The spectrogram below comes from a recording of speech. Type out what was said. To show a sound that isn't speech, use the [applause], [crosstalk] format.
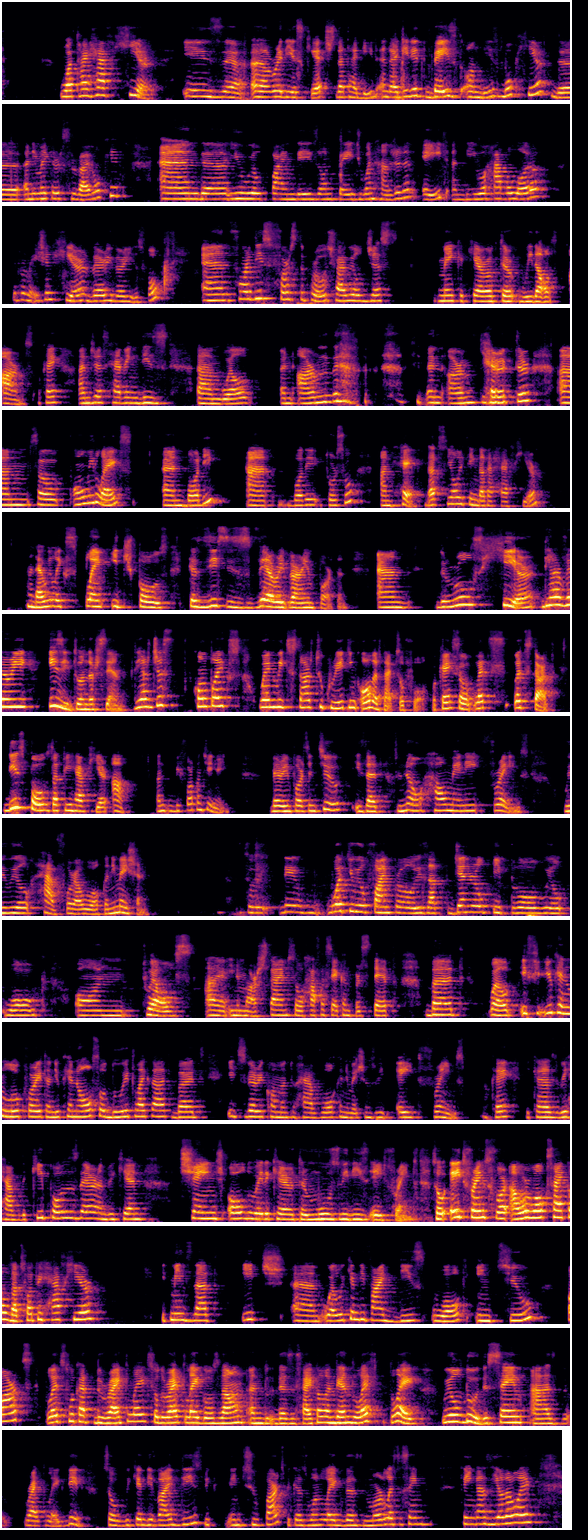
what i have here is uh, already a sketch that I did, and I did it based on this book here, the Animator Survival Kit. And uh, you will find this on page 108, and you will have a lot of information here, very, very useful. And for this first approach, I will just make a character without arms, okay? I'm just having this, um, well, an armed, [laughs] an armed character. Um, so only legs, and body and body torso and head. That's the only thing that i have here. And i will explain each pose because this is very very important. And the rules here they are very easy to understand. They are just complex when we start to creating other types of walk okay? So let's let's start. This pose that we have here ah and before continuing very important too is that to know how many frames we will have for our walk animation. So the, what you will find probably is that general people will walk on 12s uh, in a march time, so half a second per step. But well, if you, you can look for it and you can also do it like that, but it's very common to have walk animations with eight frames, okay? Because we have the key poses there and we can change all the way the character moves with these eight frames. So eight frames for our walk cycle, that's what we have here. It means that each, um, well, we can divide this walk into parts. Let's look at the right leg. So the right leg goes down and does a cycle and then the left leg will do the same as the right leg did. So we can divide these in two parts because one leg does more or less the same thing as the other leg.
